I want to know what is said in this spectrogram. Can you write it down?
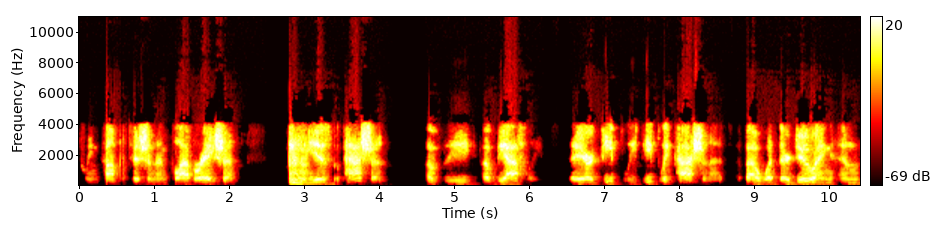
between competition and collaboration is the passion of the of the athlete. They are deeply, deeply passionate about what they're doing and,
